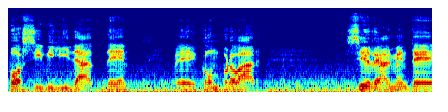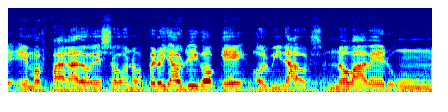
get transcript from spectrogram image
posibilidad de eh, comprobar si realmente hemos pagado eso o no. Pero ya os digo que olvidaos, no va a haber un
